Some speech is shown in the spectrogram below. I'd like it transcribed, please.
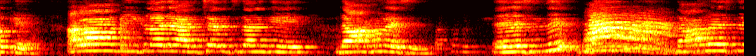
ఓకే. అలా మీకులాగే అరిచరించడానికి దాహం వేసింది. ఏం వేసింది? దాహం వేస్తే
